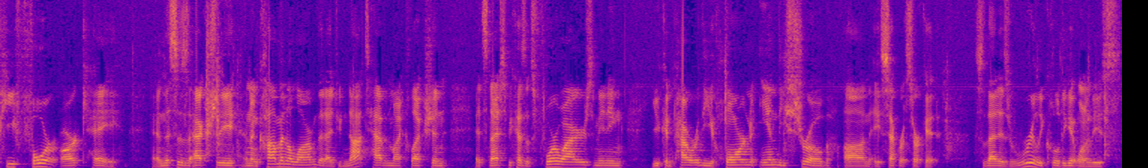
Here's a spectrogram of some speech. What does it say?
P4RK and this is actually an uncommon alarm that I do not have in my collection. It's nice because it's four wires meaning you can power the horn and the strobe on a separate circuit so that is really cool to get one of these.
